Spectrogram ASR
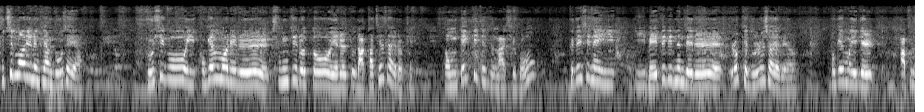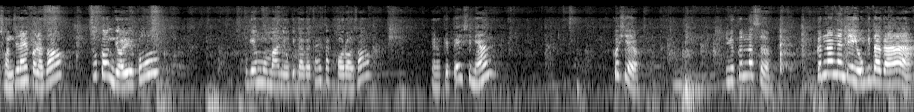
붙임머리는 그냥 놓으세요. 놓으시고 이 고객머리를 중지로 또 얘를 또 낚아채세요 이렇게. 너무 땡기지도 마시고 그 대신에 이, 이 매듭 있는 데를 이렇게 누르셔야 돼요. 고객머 이게 앞으로 전진할 거라서 뚜껑 열고 고객모만 여기다가 살짝 걸어서 이렇게 빼시면 끝이에요. 이게 끝났어요. 끝났는데 여기다가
